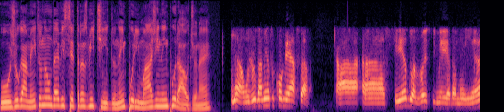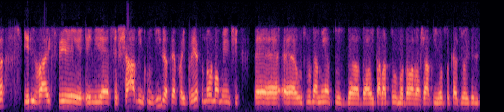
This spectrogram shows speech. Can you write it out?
o julgamento não deve ser transmitido nem por imagem nem por áudio, né? Não, o julgamento começa a, a cedo, às oito e meia da manhã. Ele vai ser, ele é fechado, inclusive até para a imprensa. Normalmente, é, é, os julgamentos da, da oitava turma da Lava Jato, em outras ocasiões, eles,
